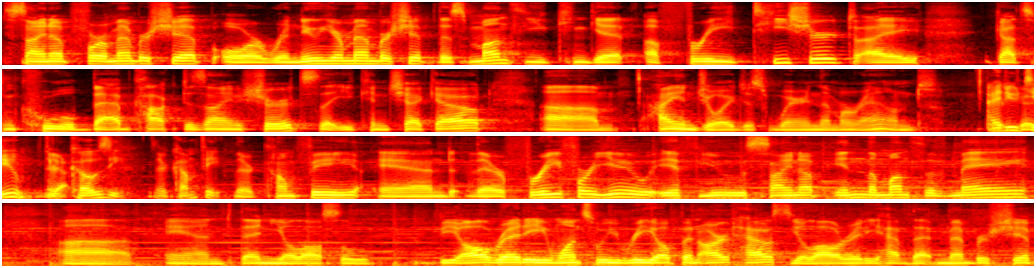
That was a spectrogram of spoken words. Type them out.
sign up for a membership or renew your membership this month. You can get a free T-shirt. I got some cool Babcock design shirts that you can check out. Um, I enjoy just wearing them around. I do Good. too. They're Yeah. cozy. They're comfy. They're comfy and they're free for you if you sign up in the month of May. Uh, and then you'll also be all ready once we reopen Art House. You'll already have that membership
